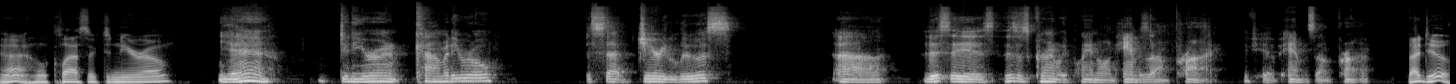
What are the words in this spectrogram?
Yeah, a little classic De Niro. Yeah. De Niro in a comedy role beside Jerry Lewis. Uh, this is this is currently playing on Amazon Prime. If you have Amazon Prime, I do.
